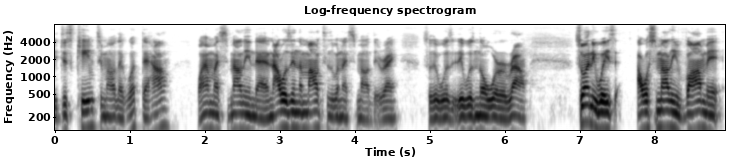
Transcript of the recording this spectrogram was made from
it just came to me. I was like, what the hell? Why am I smelling that? And I was in the mountains when I smelled it, right? So there was there was nowhere around. So, anyways, I was smelling vomit,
